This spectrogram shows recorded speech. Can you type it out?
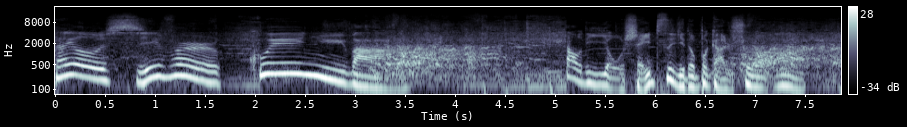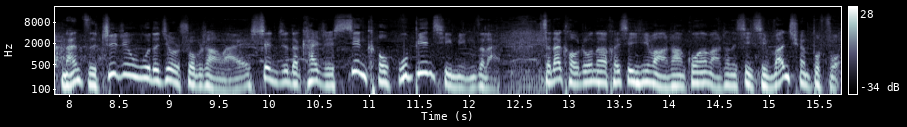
还有媳妇儿、闺女吧？到底有谁自己都不敢说啊？男子支支吾吾的，就是说不上来，甚至的开始信口胡编起名字来，在他口中呢，和信息网上、公安网上的信息完全不符，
